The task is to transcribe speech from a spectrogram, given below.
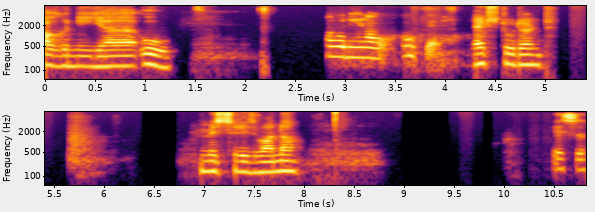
अग्नियाउ अग्नियाउ okay next student miss Rizwana yes sir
